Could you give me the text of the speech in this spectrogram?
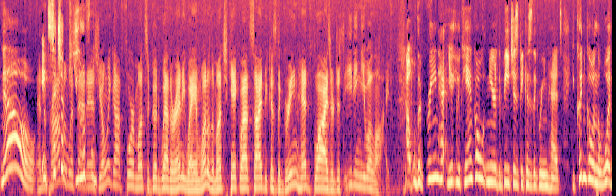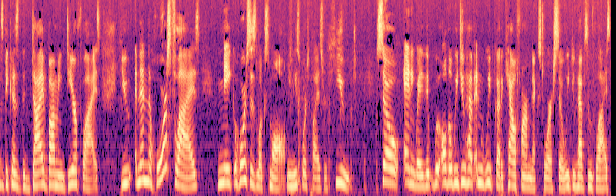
No, and it's the such problem a with beautiful. that is you only got four months of good weather anyway, and one of the months you can't go outside because the green head flies are just eating you alive. Uh, well, the green he- you, you can't go near the beaches because of the green heads. You couldn't go in the woods because the dive bombing deer flies. You and then the horse flies make horses look small. I mean, these horse flies are huge. So anyway, the, although we do have, and we've got a cow farm next door, so we do have some flies.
